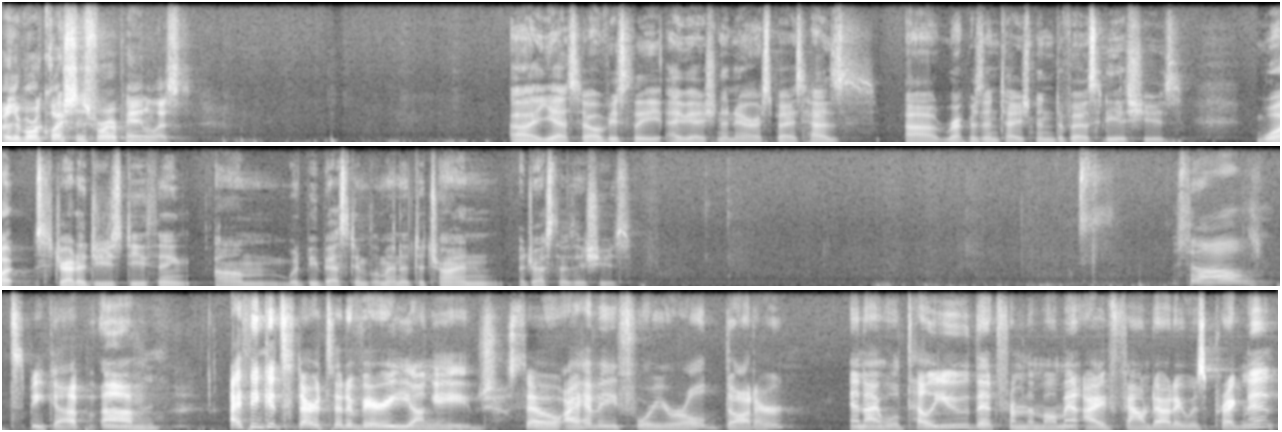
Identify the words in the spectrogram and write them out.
Are there more questions for our panelists? Uh, yeah, so obviously aviation and aerospace has uh, representation and diversity issues. What strategies do you think um, would be best implemented to try and address those issues? So I'll speak up. Um, I think it starts at a very young age. So I have a four-year-old daughter, and I will tell you that from the moment I found out I was pregnant,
